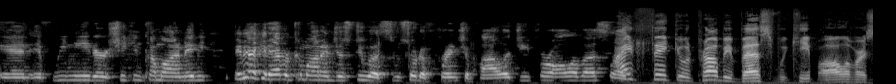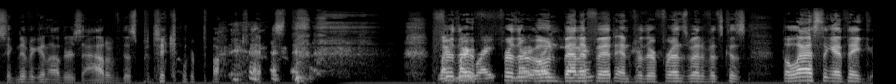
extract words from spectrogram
and if we need her, she can come on. and Maybe maybe I could have her come on and just do a, some sort of French apology for all of us. I think it would probably be best if we keep all of our significant others out of this particular podcast. for Like their, right- for their own right benefit and for their friends' benefits, because the last thing I think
